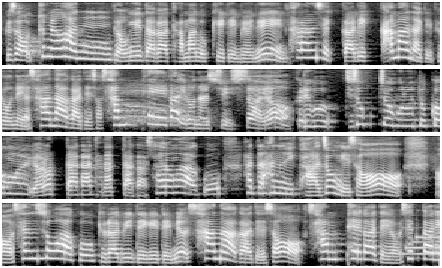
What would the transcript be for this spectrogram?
그래서 투명한 병에다가 담아놓게 되면은 파란 색깔이 까맣게 변해요. 산화가 돼서 산패가 일어날 수 있어요. 그리고 지속적으로 뚜껑을 열었다가 닫았다가 사용하고 하는 이 과정에서 어, 산소하고 결합이 되게 되면 산화가 돼서 산패가 돼요. 색깔이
